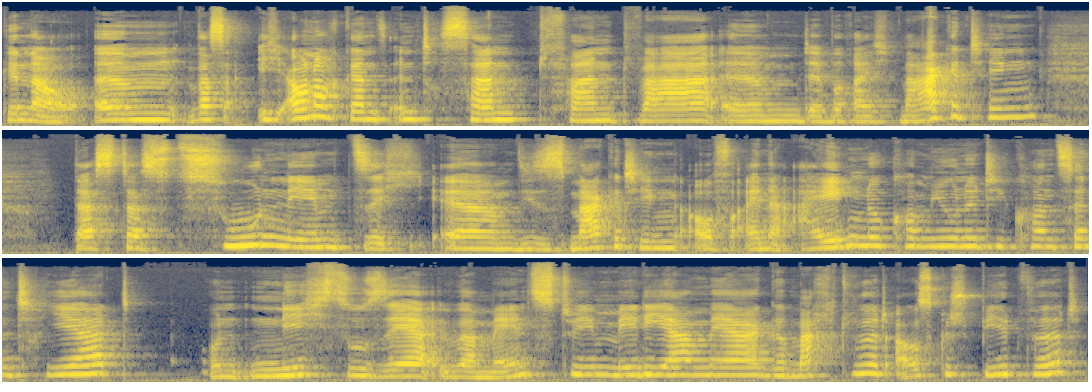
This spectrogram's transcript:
Genau. Ähm, was ich auch noch ganz interessant fand, war ähm, der Bereich Marketing, dass das zunehmend sich ähm, dieses Marketing auf eine eigene Community konzentriert und nicht so sehr über Mainstream-Media mehr gemacht wird, ausgespielt wird.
